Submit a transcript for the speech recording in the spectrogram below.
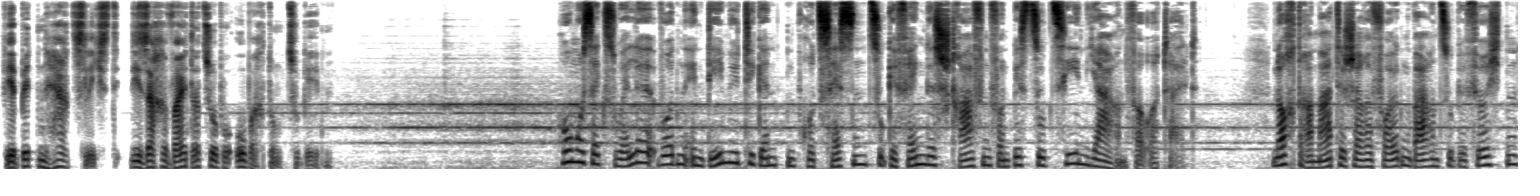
Wir bitten herzlichst, die Sache weiter zur Beobachtung zu geben. Homosexuelle wurden in demütigenden Prozessen zu Gefängnisstrafen von bis zu zehn Jahren verurteilt. Noch dramatischere Folgen waren zu befürchten,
